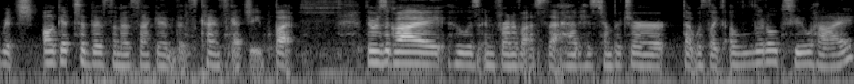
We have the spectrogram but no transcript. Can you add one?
which I'll get to this in a second. That's kind of sketchy, but there was a guy who was in front of us that had his temperature that was like a little too high,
